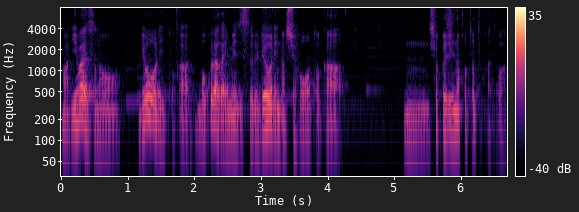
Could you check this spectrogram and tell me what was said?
まあ、いわゆるその料理とか僕らがイメージする料理の手法とか、うん、食事のこととかとは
